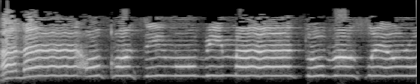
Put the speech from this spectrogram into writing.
فلا أقسم بما تبصرون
